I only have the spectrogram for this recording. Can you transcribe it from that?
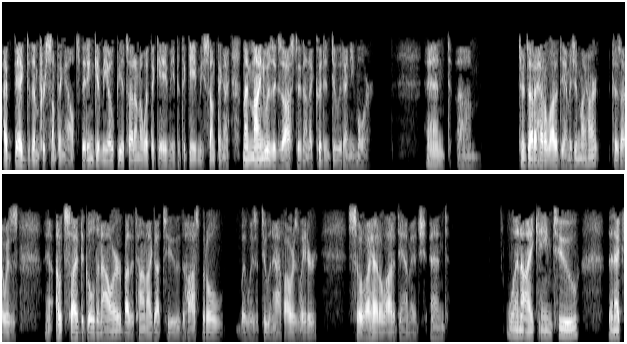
I begged them for something else. They didn't give me opiates. I don't know what they gave me, but they gave me something. I my mind was exhausted and I couldn't do it anymore. And um turns out I had a lot of damage in my heart because I was you know, outside the golden hour by the time I got to the hospital. It was two and a half hours later. So I had a lot of damage. And when I came to the next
